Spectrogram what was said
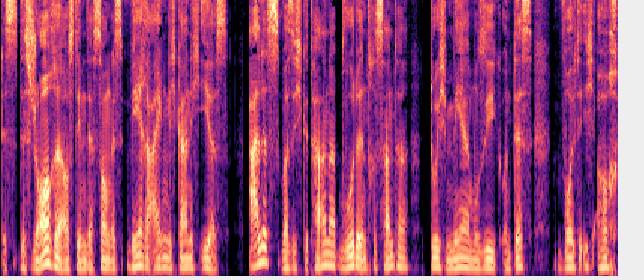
das, das Genre, aus dem der Song ist, wäre eigentlich gar nicht ihrs. Alles, was ich getan habe, wurde interessanter durch mehr Musik und das wollte ich auch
